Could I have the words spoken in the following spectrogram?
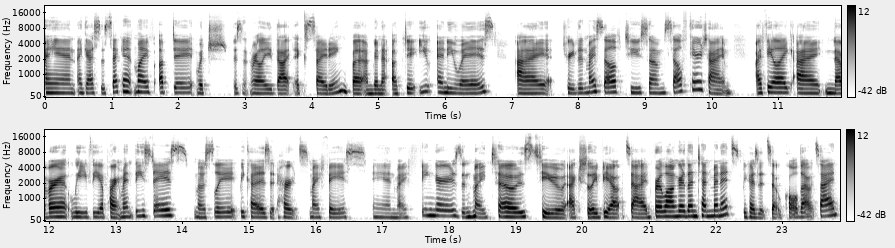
And I guess the second life update, which isn't really that exciting, but I'm going to update you anyways. I treated myself to some self care time. I feel like I never leave the apartment these days, mostly because it hurts my face and my fingers and my toes to actually be outside for longer than 10 minutes because it's so cold outside.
